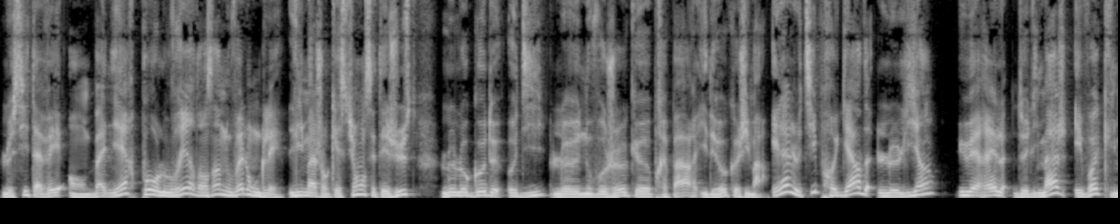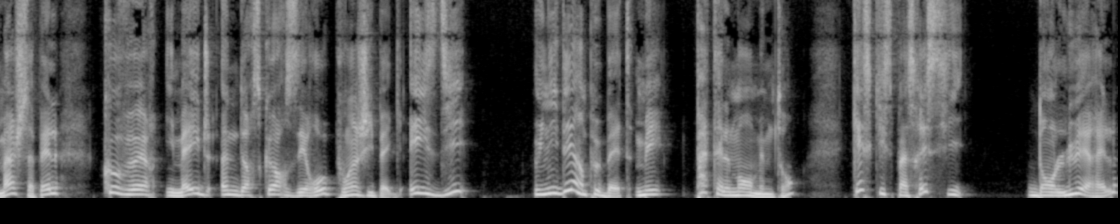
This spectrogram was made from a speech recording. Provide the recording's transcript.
le site avait en bannière pour l'ouvrir dans un nouvel onglet. L'image en question, c'était juste le logo de Audi, le nouveau jeu que prépare Hideo Kojima. Et là, le type regarde le lien URL de l'image et voit que l'image s'appelle cover image underscore 0.jpeg. Et il se dit, une idée un peu bête, mais pas tellement en même temps, qu'est-ce qui se passerait si, dans l'URL,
